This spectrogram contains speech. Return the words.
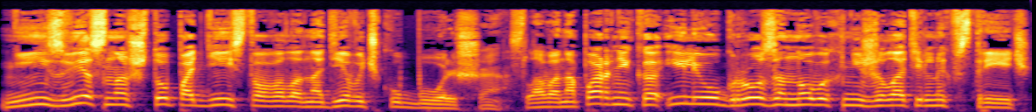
Неизвестно, что подействовало на девочку больше – слова напарника или угроза новых нежелательных встреч,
